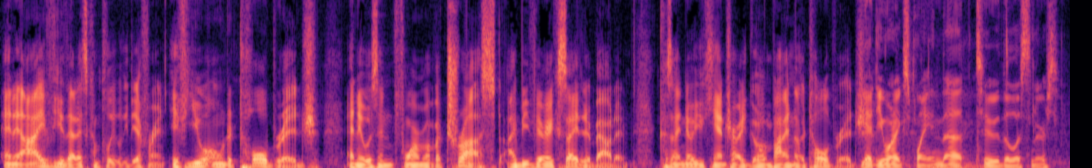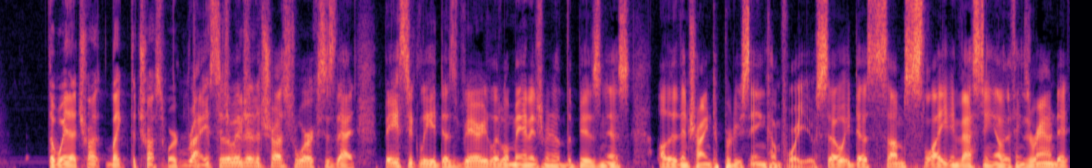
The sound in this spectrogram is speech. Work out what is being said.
And I view that as completely different. If you owned a toll bridge and it was in form of a trust, I'd be very excited about it because I know you can't try to go and buy another toll bridge. Yeah, do you want to explain that to the listeners? The way that trust, like the trust work, in Right. So the way that the trust works is that basically it does very little management of the business other than trying to produce income for you. So it does some slight investing in other things around it,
